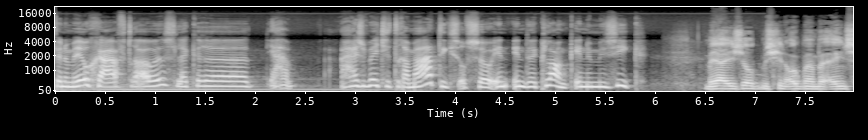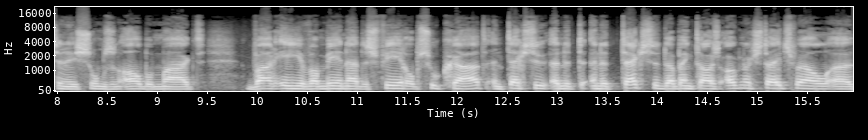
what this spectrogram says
Vind hem heel gaaf trouwens. Lekker, eh, ja, hij is een beetje dramatisch of zo in, in de klank, in de muziek. Maar ja, je zult het misschien ook met me eens zijn je soms een album maakt waarin je wat meer naar de sfeer op zoek gaat. En, teksten, en, de, en de teksten, daar ben ik trouwens ook nog steeds wel uh,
